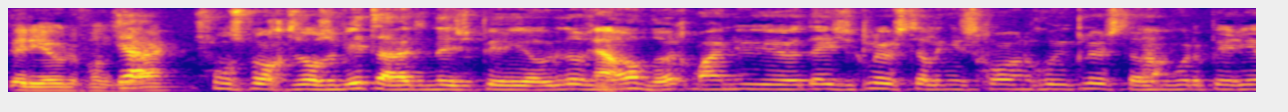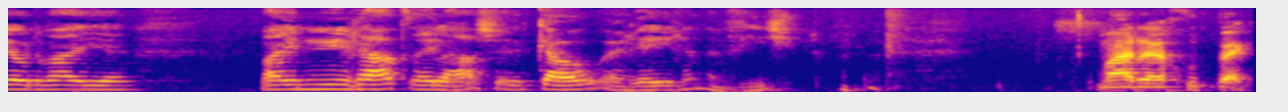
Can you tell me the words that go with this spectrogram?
Periode van het ja. jaar. soms bracht het wel eens een witte uit in deze periode, dat is Ja. niet handig. Maar nu, eh, deze kleurstelling is gewoon een goede kleurstelling Ja. voor de periode waar je, waar je nu in gaat, helaas. Eh, Kou en regen en vies. Maar eh, goed pack.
